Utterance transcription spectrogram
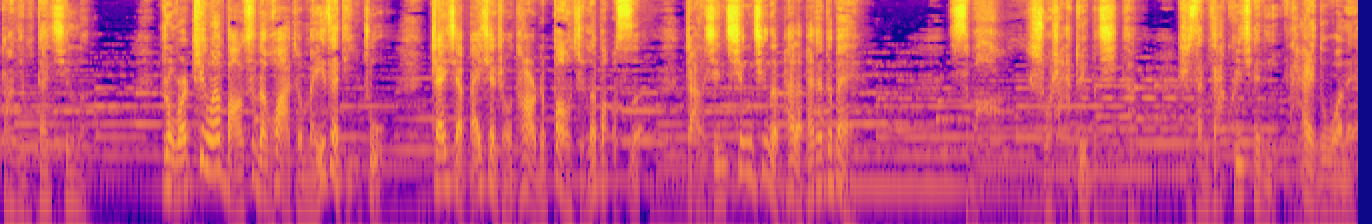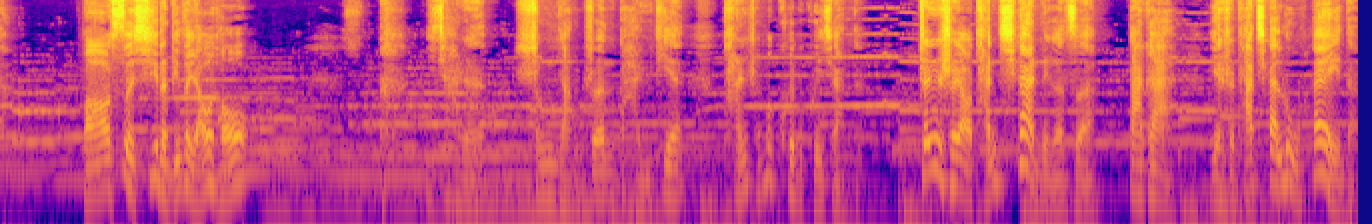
让你们担心了。若文听完宝四的话，就没再抵住，摘下白线手套就抱紧了宝四，掌心轻轻地拍了拍他的背。四宝，说啥对不起啊？是咱家亏欠你太多了呀。宝四吸着鼻子摇头，生养之恩大于天，谈什么亏不亏欠的？真是要谈欠这个字，大概也是他欠陆佩的。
